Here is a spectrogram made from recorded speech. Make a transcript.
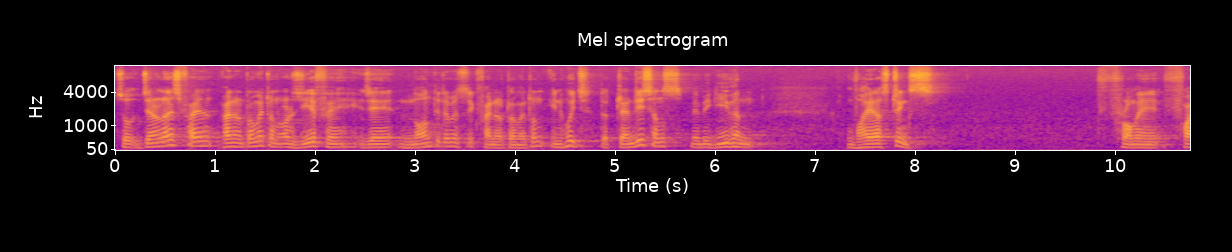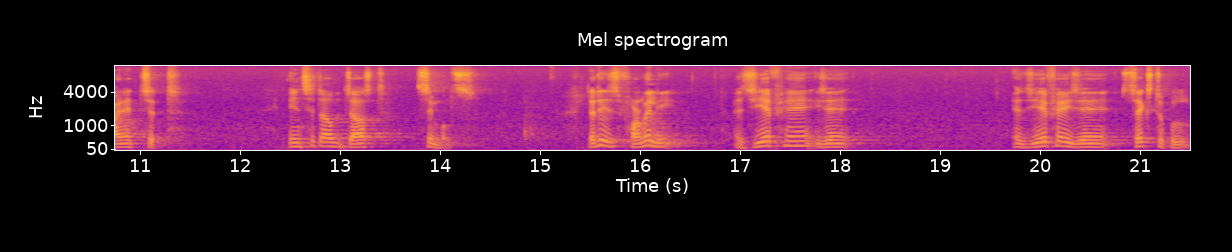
So, generalized finite automaton or GFA is a non-deterministic finite automaton in which the transitions may be given via strings from a finite set instead of just symbols. That is formally a GFA is a a GFA is a sextuple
